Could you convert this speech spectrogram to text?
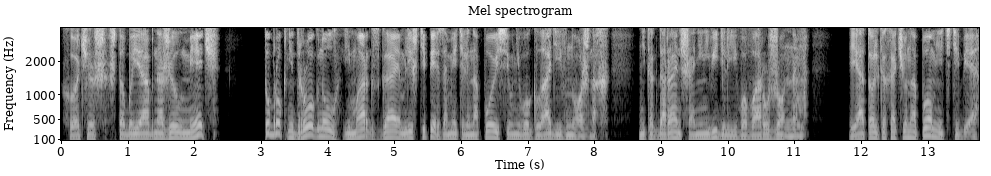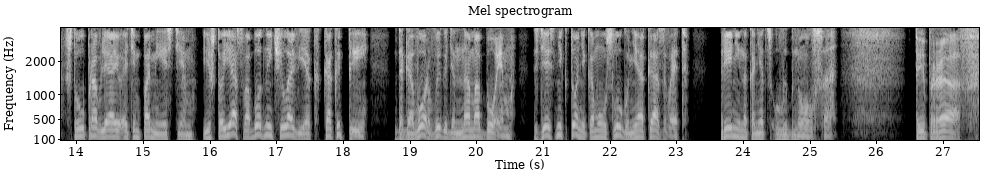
«Хочешь, чтобы я обнажил меч?» Тубрук не дрогнул, и Марк с Гаем лишь теперь заметили на поясе у него гладий в ножнах. Никогда раньше они не видели его вооруженным. «Я только хочу напомнить тебе, что управляю этим поместьем, и что я свободный человек, как и ты. Договор выгоден нам обоим. Здесь никто никому услугу не оказывает». Рений, наконец, улыбнулся. «Ты прав.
